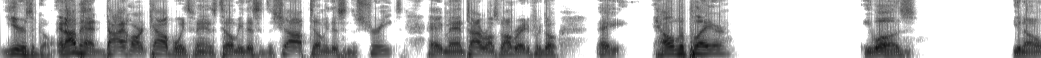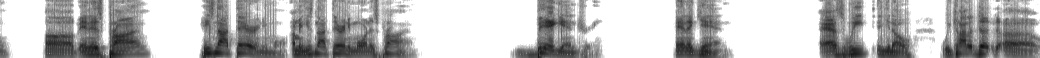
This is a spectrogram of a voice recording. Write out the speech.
years ago. And I've had diehard Cowboys fans tell me this is the shop, tell me this in the streets. Hey man, Tyron Smith, I'm ready for to go. Hey, hell of a player. He was, you know, uh, in his prime. He's not there anymore. I mean, he's not there anymore in his prime. Big injury. And again, as we, you know, we kind of, uh,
